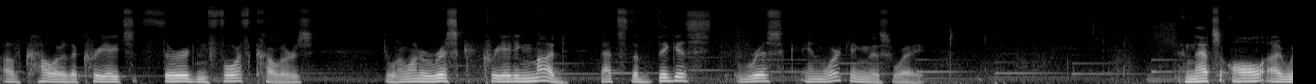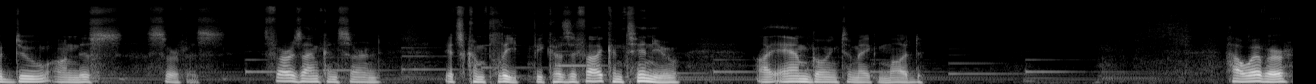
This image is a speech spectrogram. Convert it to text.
of color that creates third and fourth colors, do I want to risk creating mud? That's the biggest risk in working this way. And that's all I would do on this surface. As far as I'm concerned, it's complete because if I continue, I am going to make mud. However,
